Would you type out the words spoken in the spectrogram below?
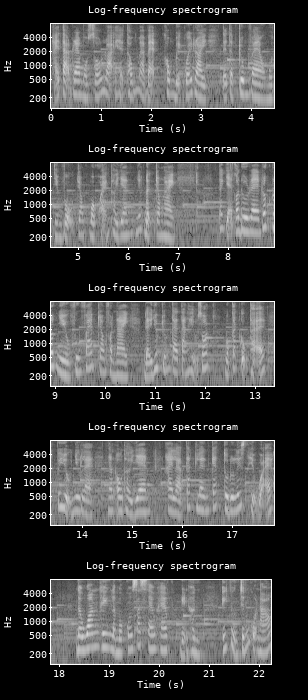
hãy tạo ra một số loại hệ thống mà bạn không bị quấy rầy để tập trung vào một nhiệm vụ trong một khoảng thời gian nhất định trong ngày. Tác giả có đưa ra rất rất nhiều phương pháp trong phần này để giúp chúng ta tăng hiệu suất một cách cụ thể, ví dụ như là ngăn ô thời gian hay là cách lên các to-do list hiệu quả. The One Thing là một cuốn sách self-help điển hình. Ý tưởng chính của nó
